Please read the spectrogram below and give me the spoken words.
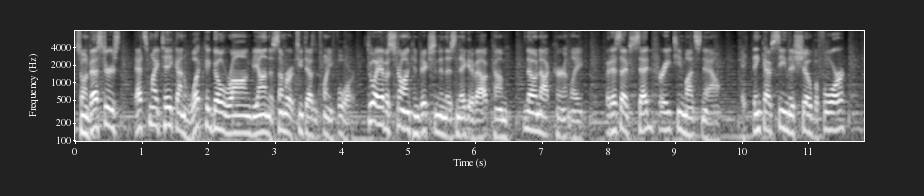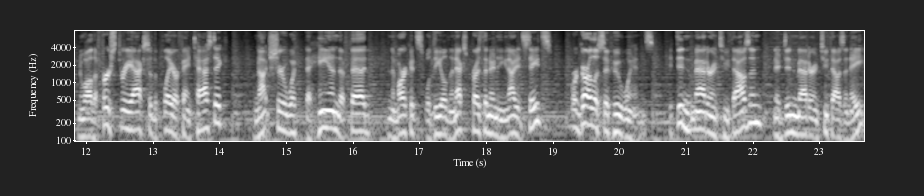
So, investors, that's my take on what could go wrong beyond the summer of 2024. Do I have a strong conviction in this negative outcome? No, not currently. But as I've said for 18 months now, I think I've seen this show before, and while the first three acts of the play are fantastic, not sure what the hand the Fed and the markets will deal the next president of the United States, regardless of who wins. It didn't matter in 2000, and it didn't matter in 2008.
